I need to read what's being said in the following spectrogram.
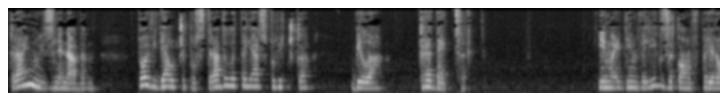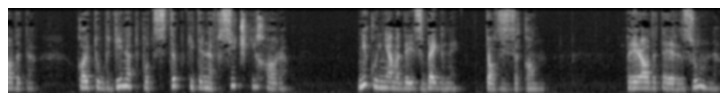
Крайно изненадан, той видял, че пострадалата лястовичка била крадецът. Има един велик закон в природата, който бди над подстъпките на всички хора. Никой няма да избегне този закон. Природата е разумна.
